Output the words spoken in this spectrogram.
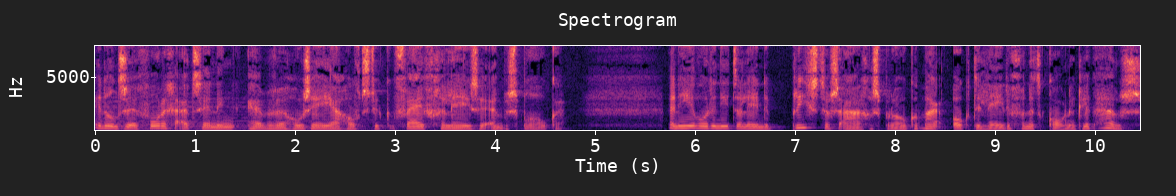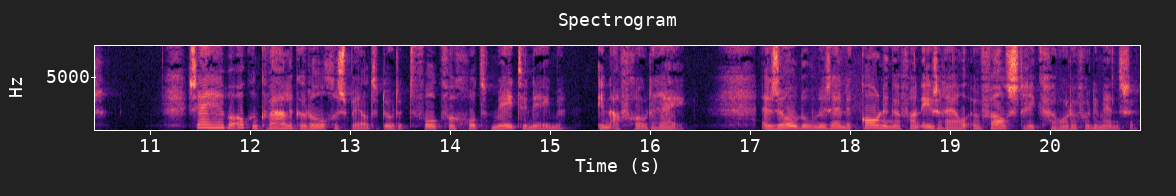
In onze vorige uitzending hebben we Hosea hoofdstuk 5 gelezen en besproken. En hier worden niet alleen de priesters aangesproken, maar ook de leden van het koninklijk huis. Zij hebben ook een kwalijke rol gespeeld door het volk van God mee te nemen in afgoderij. En zodoende zijn de koningen van Israël een valstrik geworden voor de mensen.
